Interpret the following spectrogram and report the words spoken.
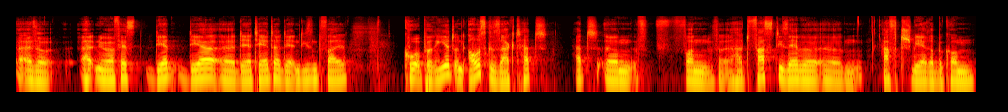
also halten wir mal fest, der, der, äh, der Täter, der in diesem Fall kooperiert und ausgesagt hat, hat, ähm, von, hat fast dieselbe ähm, Haftschwere bekommen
